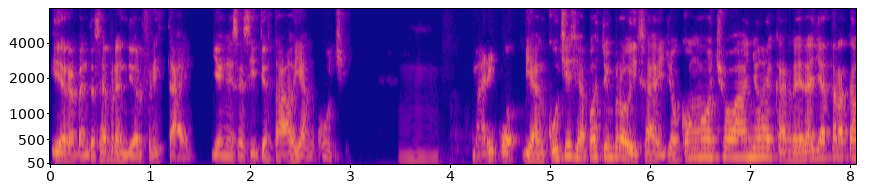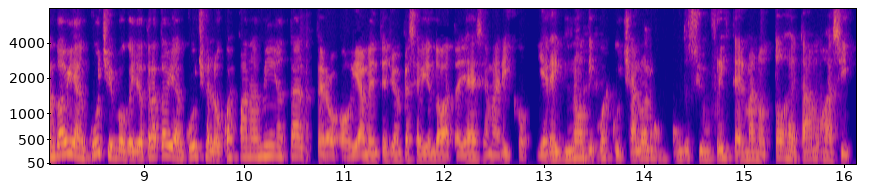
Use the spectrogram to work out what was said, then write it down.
Y de repente se prendió el freestyle. Y en ese sitio estaba Biancucci. Mm, Marico, Biancucci se ha puesto a improvisar. Y yo con ocho años de carrera ya tratando a Biancucci, porque yo trato a Biancucci, el loco es pana mío, tal. Pero obviamente yo empecé viendo batallas de ese marico. Y era sí. hipnótico escucharlo lanzándose un freestyle, hermano. Todos estábamos así.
